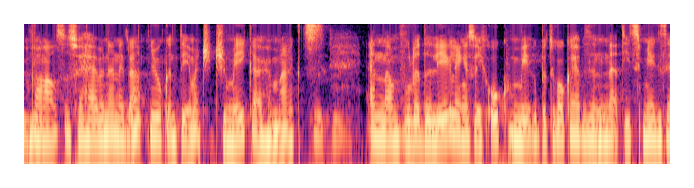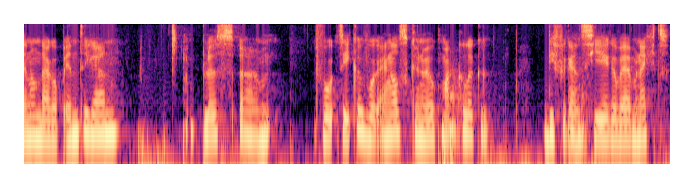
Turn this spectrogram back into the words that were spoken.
van alles. Dus we hebben inderdaad nu ook een themaatje Jamaica gemaakt. En dan voelen de leerlingen zich ook meer betrokken, hebben ze net iets meer zin om daarop in te gaan. Plus, ehm, voor, zeker voor Engels kunnen we ook makkelijker differentiëren. We hebben echt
